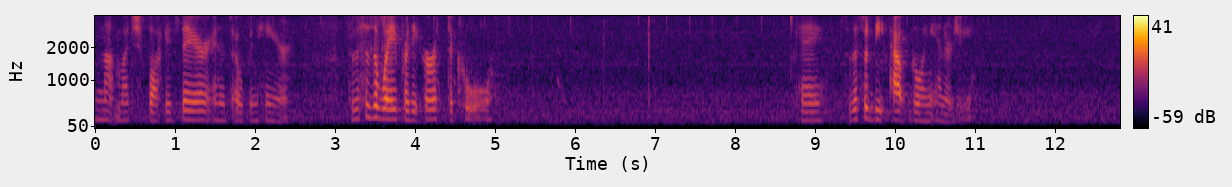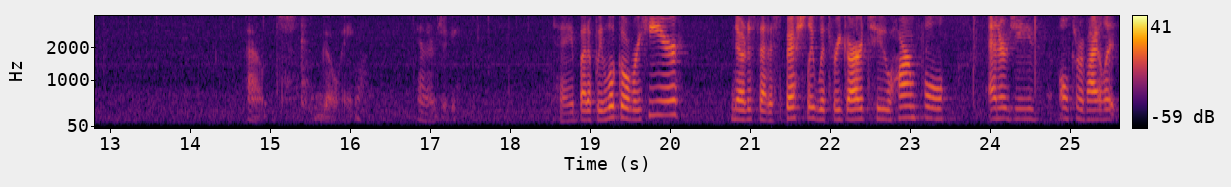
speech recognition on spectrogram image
not much blockage there, and it's open here. So this is a way for the earth to cool. Okay, so this would be outgoing energy. Outgoing energy. Okay, but if we look over here, notice that especially with regard to harmful energies, ultraviolet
